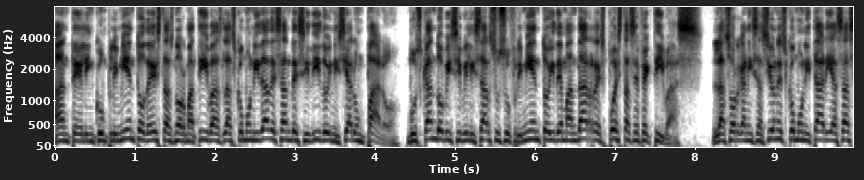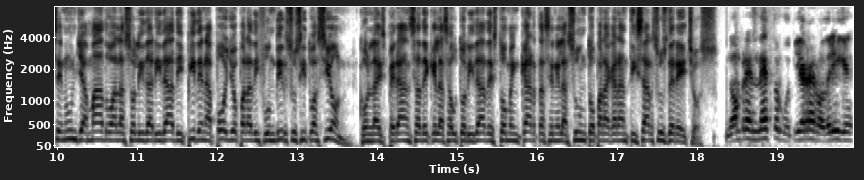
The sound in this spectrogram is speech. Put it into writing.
Ante el incumplimiento de estas normativas, las comunidades han decidido iniciar un paro, buscando visibilizar su sufrimiento y demandar respuestas efectivas. Las organizaciones comunitarias hacen un llamado a la solidaridad y piden apoyo para difundir su situación, con la esperanza de que las autoridades tomen cartas en el asunto para garantizar sus derechos. Mi nombre es Néstor Gutiérrez Rodríguez,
